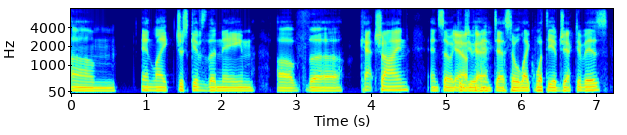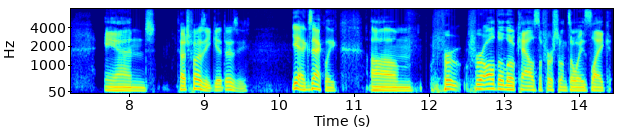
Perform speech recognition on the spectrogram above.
um, and like just gives the name of the cat shine, and so it Yeah, gives you a hint as to like what the objective is. And Touch fuzzy, get dizzy. Yeah, exactly. Um, for for all the locales, the first one's always like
